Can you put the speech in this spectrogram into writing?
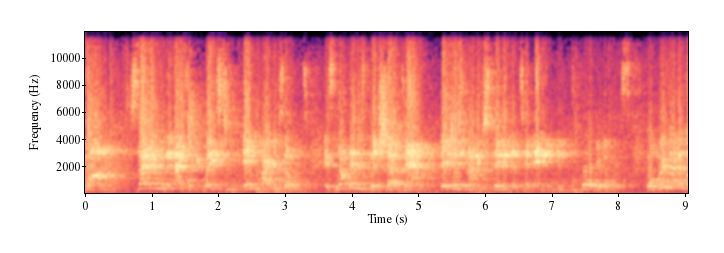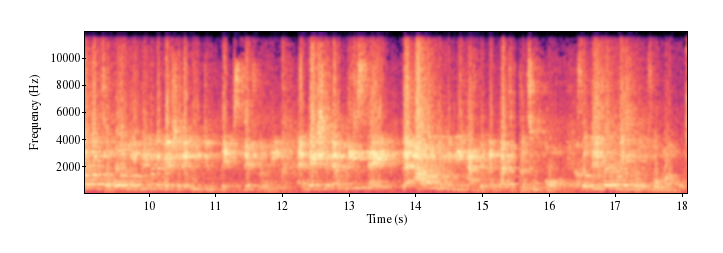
find. Secondly, as it relates to empire zones, it's not that it's been shut down. They're just not extending them to any new corridors. But we're going to go up to Albany, and we're going to make sure that we do things differently and make sure that we say that our community has been neglected for too long. So there's always room for one more.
